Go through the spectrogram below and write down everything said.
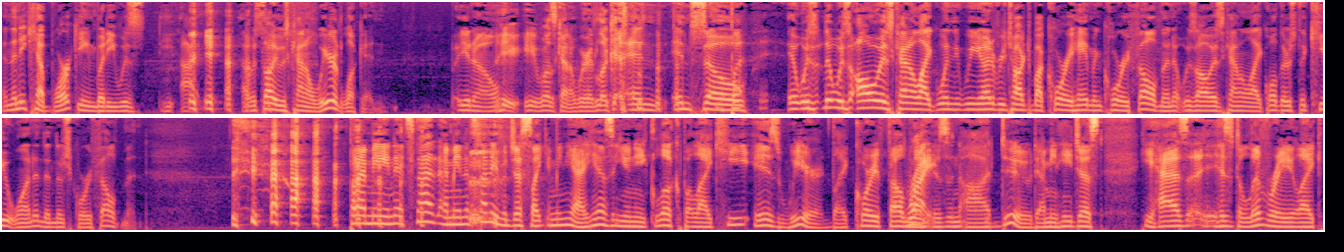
and then he kept working but he was he, I, I always thought he was kind of weird looking you know He he was kind of weird looking. and and so it was it was always kind of like when whenever you talked about Corey Haim, Corey Feldman, it was always kind of like, well, there's the cute one, and then there's Corey Feldman. but I mean, it's not. I mean, it's not even just like. I mean, yeah, he has a unique look, but like he is weird. Like Corey Feldman Right. is an odd dude. I mean, he just he has his delivery. Like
